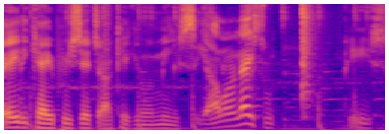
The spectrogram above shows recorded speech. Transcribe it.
80k. Appreciate y'all kicking with me. See y'all on the next one. Peace.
